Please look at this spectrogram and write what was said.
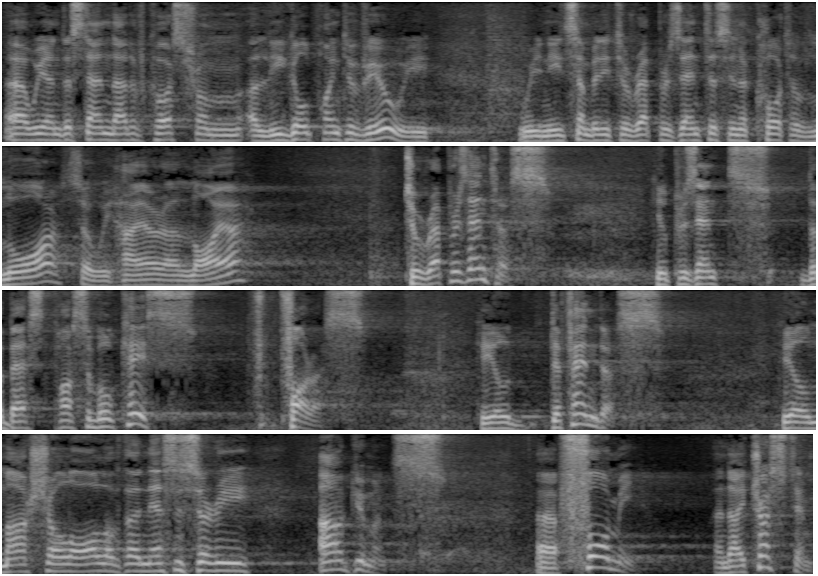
Uh, we understand that, of course, from a legal point of view. We, we need somebody to represent us in a court of law, so we hire a lawyer to represent us. He'll present the best possible case f- for us, he'll defend us, he'll marshal all of the necessary arguments uh, for me, and I trust him.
